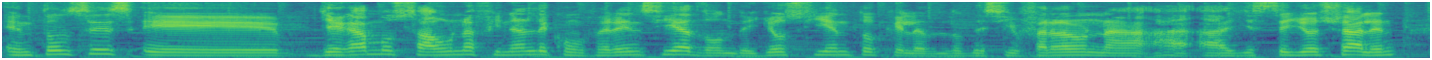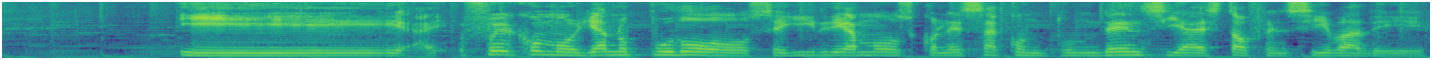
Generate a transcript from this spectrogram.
Entonces llegamos a una final de conferencia donde yo siento que lo descifraron a, a este Josh Allen y fue como ya no pudo seguir, digamos, con esa contundencia esta ofensiva de,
